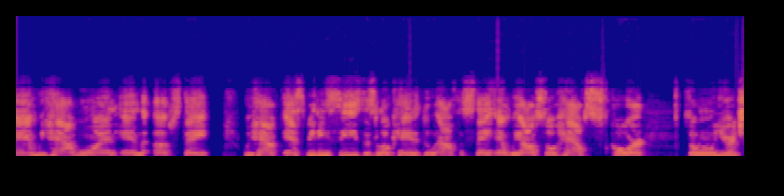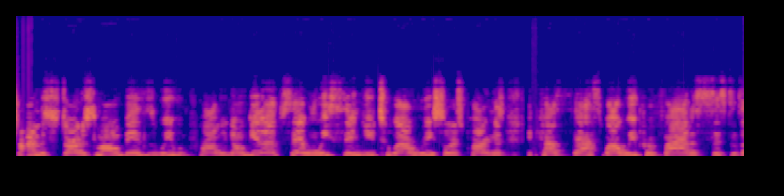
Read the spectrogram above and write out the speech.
and we have one in the upstate. We have SBDCs that's located throughout the state, and we also have SCORE, so when you're trying to start a small business, we would probably don't get upset when we send you to our resource partners because that's why we provide assistance,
